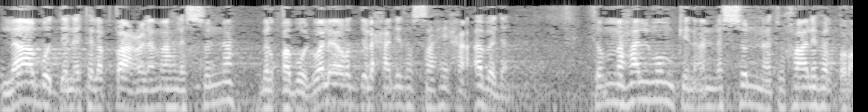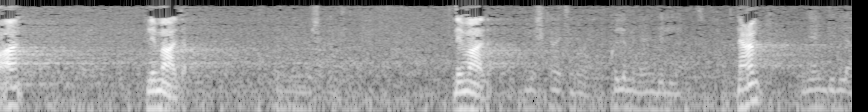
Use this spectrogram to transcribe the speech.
لا بد أن يتلقى علماء أهل السنة بالقبول ولا يرد الحديث الصحيحة أبدا. ثم هل ممكن أن السنة تخالف القرآن؟ لماذا؟ لماذا؟ كل من عند الله. نعم؟ من عند الله.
